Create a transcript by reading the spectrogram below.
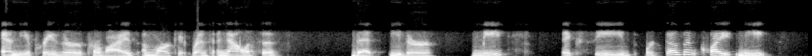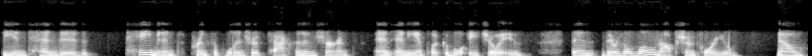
and the appraiser provides a market rent analysis that either meets, exceeds, or doesn't quite meet the intended payment, principal, interest, tax, and insurance, and any applicable HOAs, then there's a loan option for you. Now,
